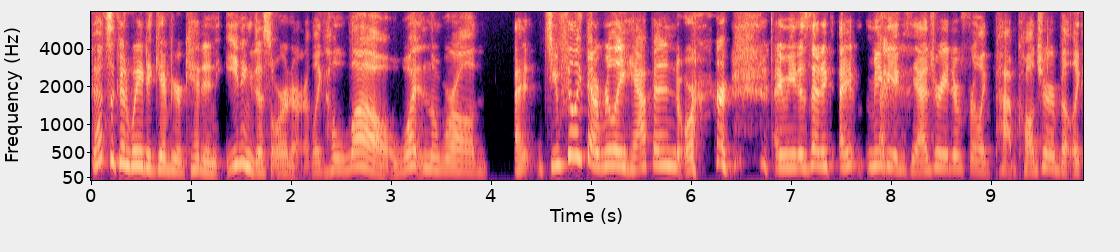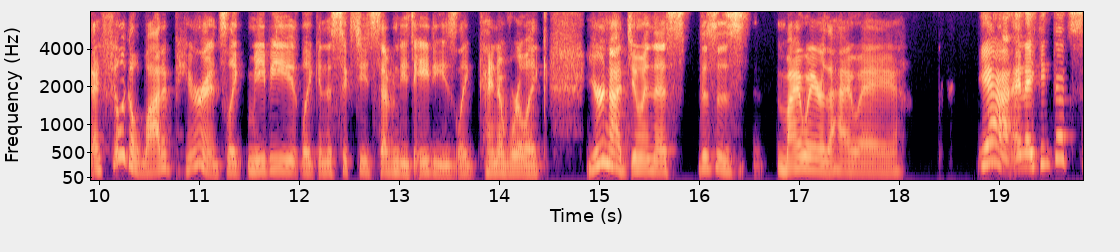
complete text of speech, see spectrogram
that's a good way to give your kid an eating disorder. Like, hello, what in the world I, do you feel like that really happened or i mean is that I, maybe exaggerated for like pop culture but like i feel like a lot of parents like maybe like in the 60s 70s 80s like kind of were like you're not doing this this is my way or the highway yeah, and I think that's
